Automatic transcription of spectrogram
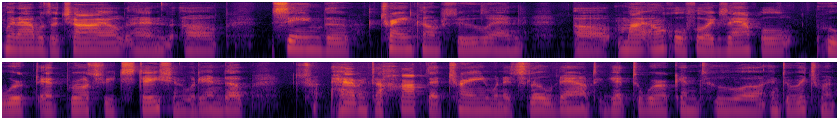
when I was a child and uh, seeing the train come through. And uh, my uncle, for example, who worked at Broad Street Station, would end up tr- having to hop that train when it slowed down to get to work into uh, into Richmond.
